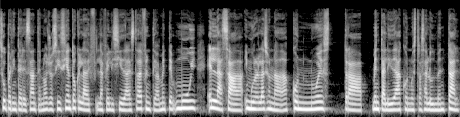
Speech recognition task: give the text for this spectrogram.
súper interesante, ¿no? Yo sí siento que la, la felicidad está definitivamente muy enlazada y muy relacionada con nuestra mentalidad, con nuestra salud mental.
